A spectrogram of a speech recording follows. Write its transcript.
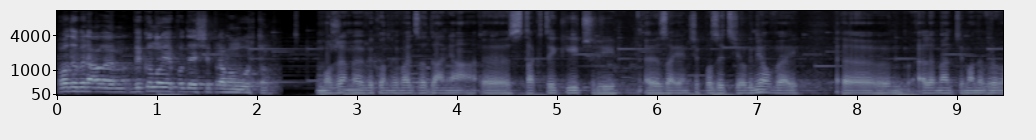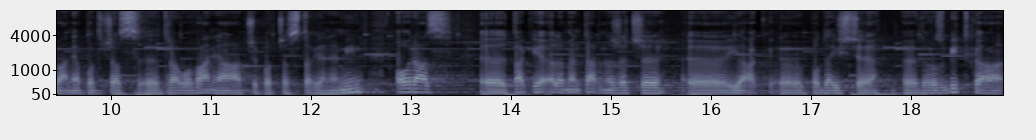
odebrałem, wykonuję podejście prawą burtą. Możemy wykonywać zadania e, z taktyki, czyli e, zajęcie pozycji ogniowej, e, elementy manewrowania podczas e, trałowania czy podczas stawiania min oraz e, takie elementarne rzeczy e, jak e, podejście e, do rozbitka,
